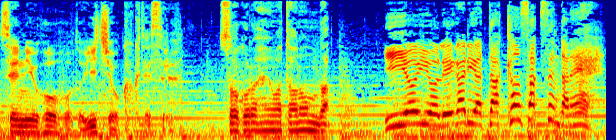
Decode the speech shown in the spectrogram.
潜入方法と位置を確定する。そこら辺は頼んだ。いよいよレガリア奪還作戦だね。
